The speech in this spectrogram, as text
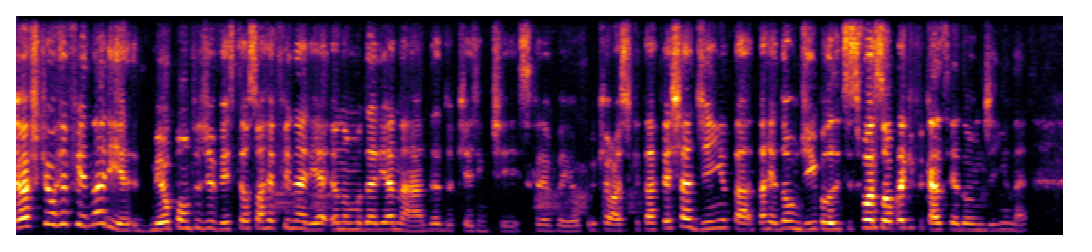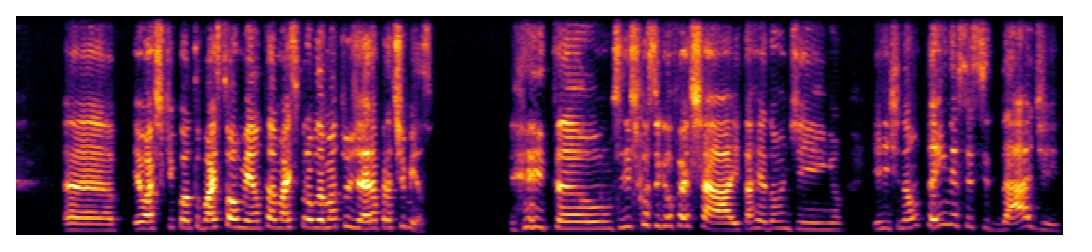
eu acho que eu refinaria. Meu ponto de vista, eu só refinaria, eu não mudaria nada do que a gente escreveu, porque eu acho que tá fechadinho, tá, tá redondinho, pelo menos se esforçou para que ficasse redondinho, né? Uh, eu acho que quanto mais tu aumenta, mais problema tu gera para ti mesmo. Então, se a gente conseguiu fechar e tá redondinho, e a gente não tem necessidade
